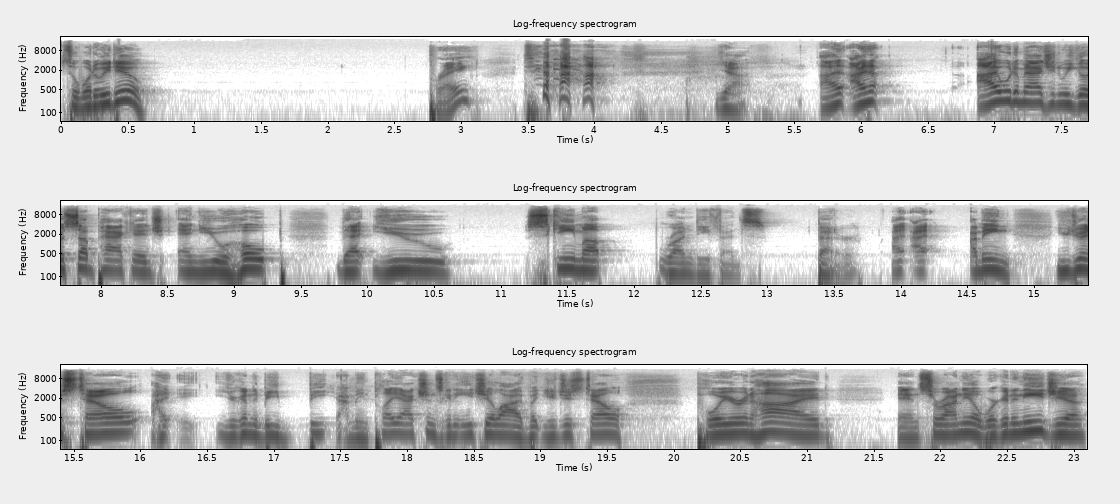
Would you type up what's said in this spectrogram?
So what do we do? Pray. Yeah, I, I, I would imagine we go sub package, and you hope that you scheme up run defense better. I, I, I mean, you just tell I, you're going to be beat. I mean, play action's going to eat you alive, but you just tell Poyer and Hyde and Neal, we're going to need you,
